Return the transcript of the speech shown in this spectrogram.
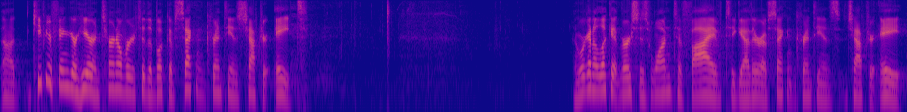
Uh, keep your finger here and turn over to the book of Second Corinthians, chapter 8. And we're going to look at verses 1 to 5 together of 2 Corinthians chapter 8.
